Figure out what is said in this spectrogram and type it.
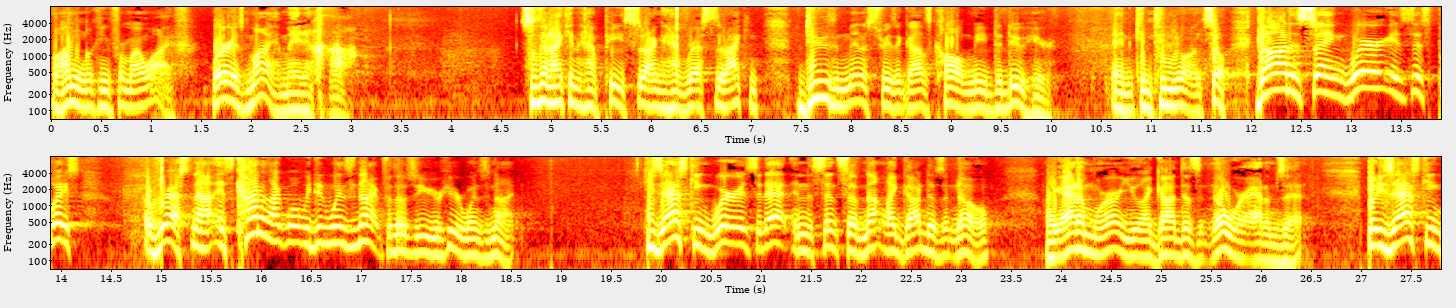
Well, I'm looking for my wife. Where is my Amenecha? So that I can have peace, so I can have rest, so that I can do the ministry that God's called me to do here. and continue on. So God is saying, Where is this place of rest? Now, it's kind of like what we did Wednesday night, for those of you who are here Wednesday night. He's asking, Where is it at? in the sense of not like God doesn't know. Like, Adam, where are you? Like, God doesn't know where Adam's at. But he's asking,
